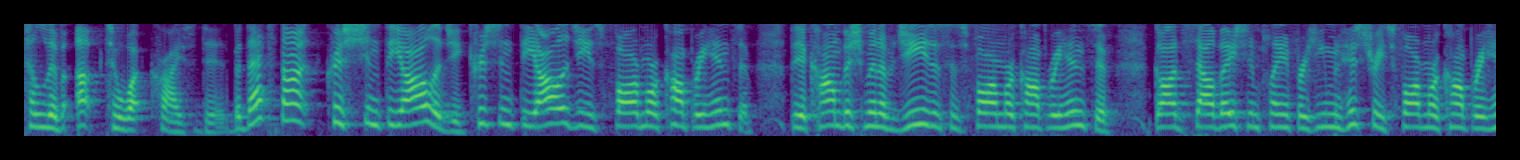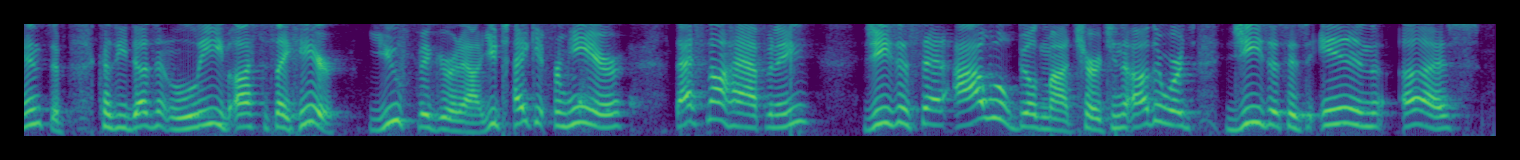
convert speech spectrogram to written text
to live up to what Christ did. But that's not Christian theology. Christian theology is far more comprehensive. The accomplishment of Jesus is far more comprehensive. God's salvation plan for human history is far more comprehensive because He doesn't leave us to say, Here, you figure it out. You take it from here. That's not happening. Jesus said, I will build my church. In other words, Jesus is in us,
